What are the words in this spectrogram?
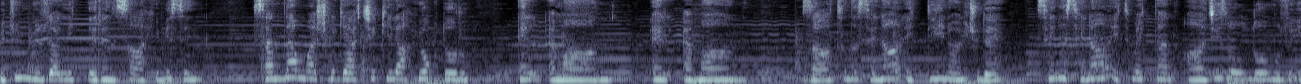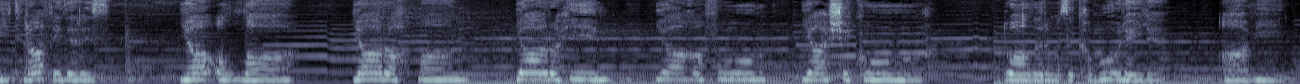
bütün güzelliklerin sahibisin. Senden başka gerçek ilah yoktur. El eman, el eman zatını sena ettiğin ölçüde seni sena etmekten aciz olduğumuzu itiraf ederiz. Ya Allah, Ya Rahman, Ya Rahim, Ya Gafur, Ya Şekur. Dualarımızı kabul eyle. Amin.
